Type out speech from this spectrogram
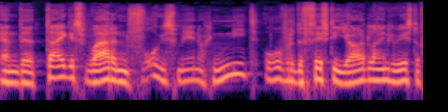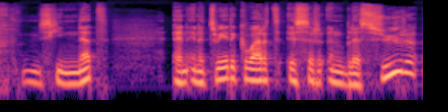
En de Tigers waren volgens mij nog niet over de 50-yard line geweest, of misschien net. En in het tweede kwart is er een blessure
